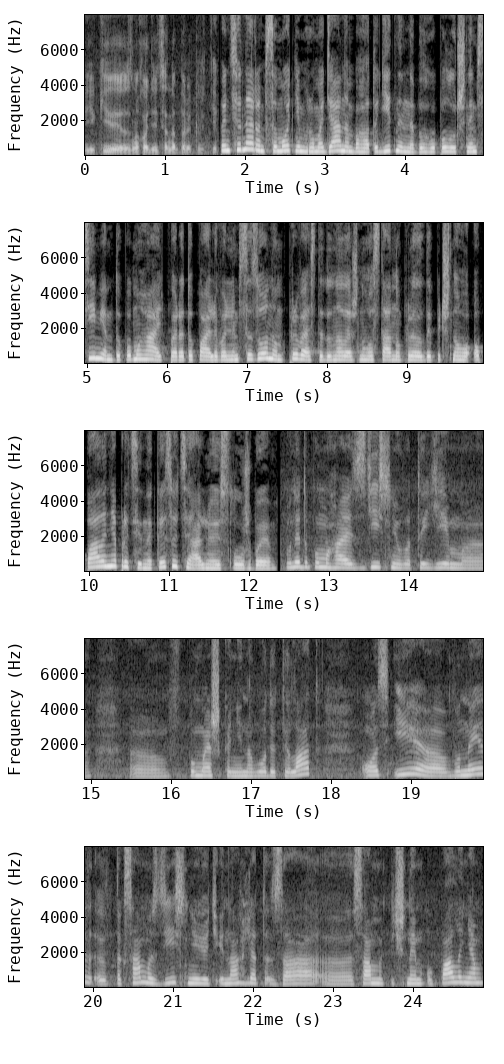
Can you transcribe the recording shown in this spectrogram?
які знаходяться на перекритті. Пенсіонерам, самотнім громадянам, багатодітним, неблагополучним сім'ям допомагають перед опалювальним сезоном привести до належного стану прилади пічного опалення працівники соціальної служби. Вони допомагають здійснювати їм е, е, в помешканні наводити лад. Ось і е, вони так само здійснюють і нагляд за саме пічним опаленням,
